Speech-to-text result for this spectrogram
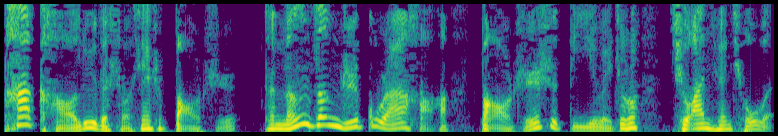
它考虑的首先是保值，它能增值固然好，保值是第一位，就说求安全、求稳。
